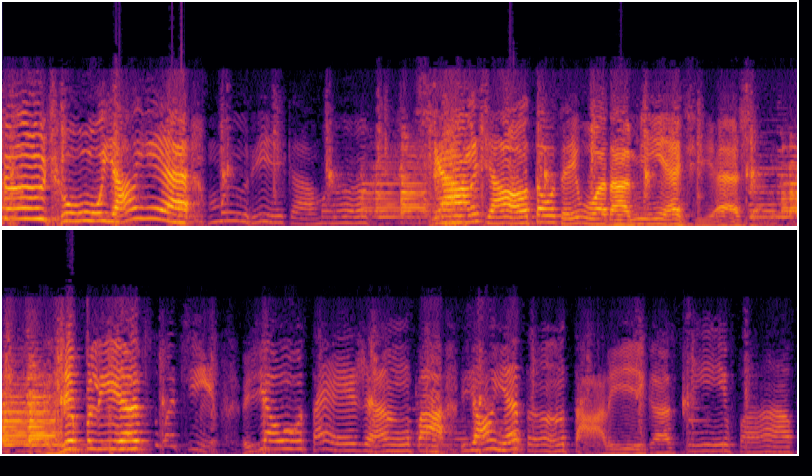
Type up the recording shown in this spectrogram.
正愁养眼梦里个梦，想想都在我的面前生，一不列。又带人把养眼灯打了一个新方法。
